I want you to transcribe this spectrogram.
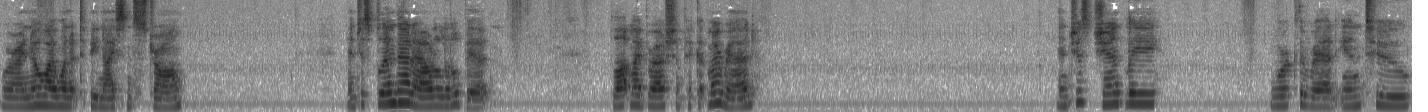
where I know I want it to be nice and strong. And just blend that out a little bit. Blot my brush and pick up my red. And just gently work the red into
